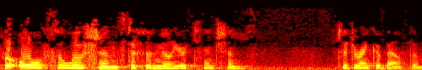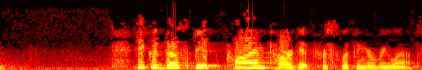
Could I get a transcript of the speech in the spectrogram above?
for old solutions to familiar tensions, to drink about them. He could thus be a prime target for slipping a relapse.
